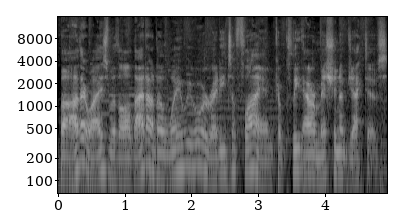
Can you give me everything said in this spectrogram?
But otherwise, with all that out of the way, we were ready to fly and complete our mission objectives.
